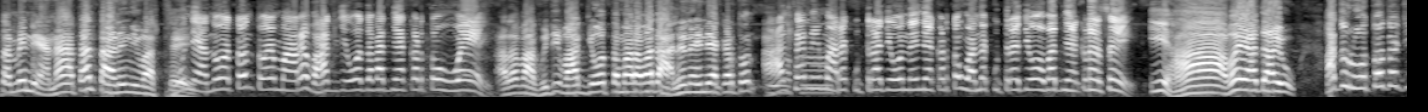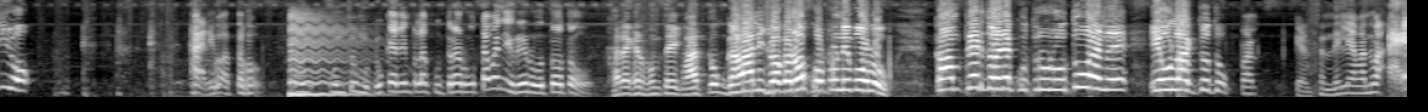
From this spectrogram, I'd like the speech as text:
તમે નેના હતા ને તાણીની વાત છે. હું નાનો હતો ને તોય મારે વાઘ જેવો જ અવાજ ના કરતો હોય. અરે વાઘુજી વાઘ જેવો તમારો અવાજ હાલે નહીં ને કરતો ને. હાલ છે નહીં મારે કૂતરા જેવો નહીં નીકળતો અને કૂતરા જેવો અવાજ નીકળે છે. એ હા હવે યાદ આવ્યું. હા તું રોતો તો જીઓ. અરે વાતો ઊંચું કરીને પેલા કૂતરા રોતા હોય ને એ રોતો તો. ખરેખર ફૂમતા એક વાત કહું ગળાની છોકરો ખોટું નહીં બોલું. કમ્પ્લીટ જોઈને કૂતરું રોતું હોય ને એવું લાગતું હતું. પણ ટેન્શન નહીં લેવાનું. એ,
